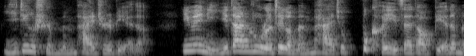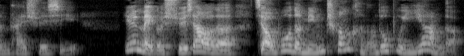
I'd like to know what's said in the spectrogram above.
一定是门派之别的。因为你一旦入了这个门派，就不可以再到别的门派学习，因为每个学校的脚步的名称可能都不一样的，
